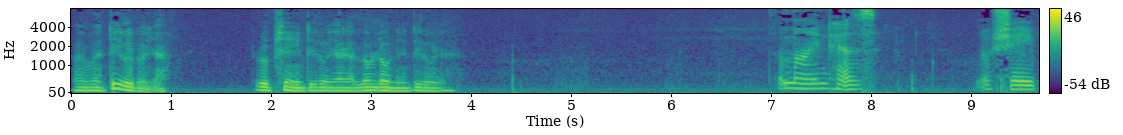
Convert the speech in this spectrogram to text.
အဲမဲ့တိလို့တော့ရသူတို့ဖြစ်ရင်တိလို့ရတယ်လုံးလုံးနေတိလို့ရတယ် The mind has no shape,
